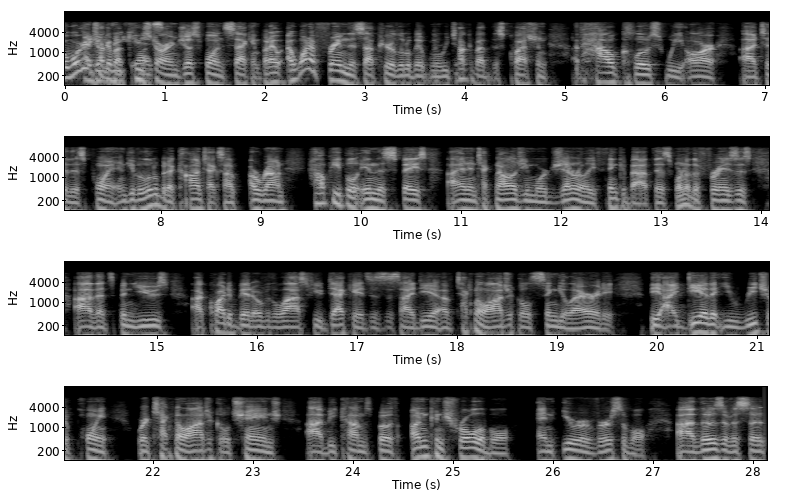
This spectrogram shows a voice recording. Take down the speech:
Well, we're going to talk about QStar in just one second, but I, I, want to frame this up here a little bit when we talk about this question of how close we are uh, to this point and give a little bit of context around how people in this space uh, and in technology more generally think about this. One of the phrases uh, that's been used uh, quite a bit over the last few decades is this idea of technological singularity, the idea that you reach a point where technological change uh, becomes both uncontrollable and irreversible. Uh, those of us uh,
